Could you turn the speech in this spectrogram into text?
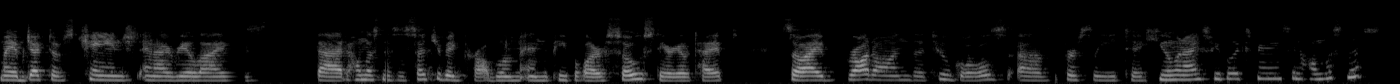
my objectives changed and I realized that homelessness is such a big problem and the people are so stereotyped so I brought on the two goals of firstly to humanize people experiencing homelessness,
